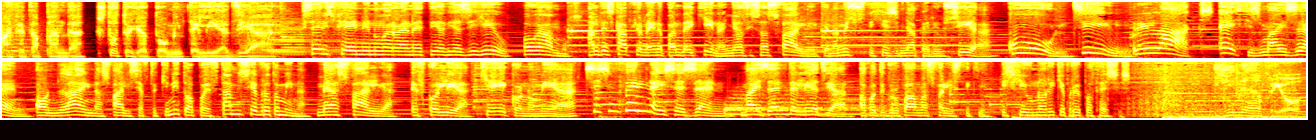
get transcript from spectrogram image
Μάθε τα πάντα στο toyotomi.gr Ξέρεις ποια είναι η νούμερο ένα αιτία διαζυγίου; Ο γάμος. Αν θες κάποιον να είναι πάντα εκεί, να νιώθεις ασφάλεια και να μην σου στοιχίζει μια περιουσία. Cool, chill, relax. Έχεις MyZen. Online ασφάλιση αυτοκινήτου από 7,5 ευρώ το μήνα. Με ασφάλεια, ευκολία και οικονομία. Σε συμφέρει να είσαι Zen. MyZen.gr Από την Κρουπά μου ασφαλιστική. Ισχύουν όροι και προϋποθέσεις. Γίνε αύριο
